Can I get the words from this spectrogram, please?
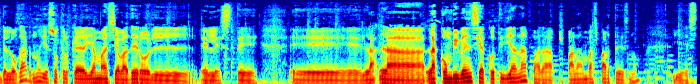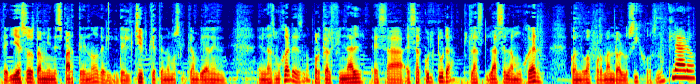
del hogar, ¿no? Y eso creo que haría más llevadero el, el este, eh, la, la, la, convivencia cotidiana para, pues, para ambas partes, ¿no? y este y eso también es parte no del, chip que tenemos que cambiar en, en las mujeres no porque al final esa esa cultura pues, la, hace la mujer cuando va formando a los hijos, ¿no? Claro.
